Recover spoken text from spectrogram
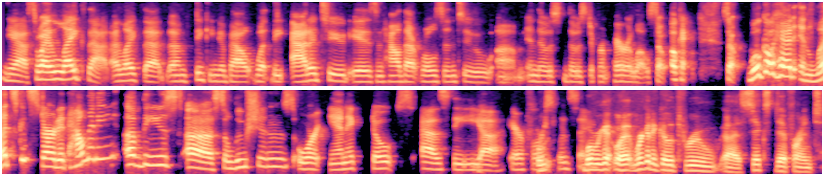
Yeah, so I like that. I like that. I'm thinking about what the attitude is and how that rolls into um, in those those different parallels. So okay, so we'll go ahead and let's get started. How many of these uh, solutions or anecdotes, as the uh, Air Force would say? Well, we're we're going to go through uh, six different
